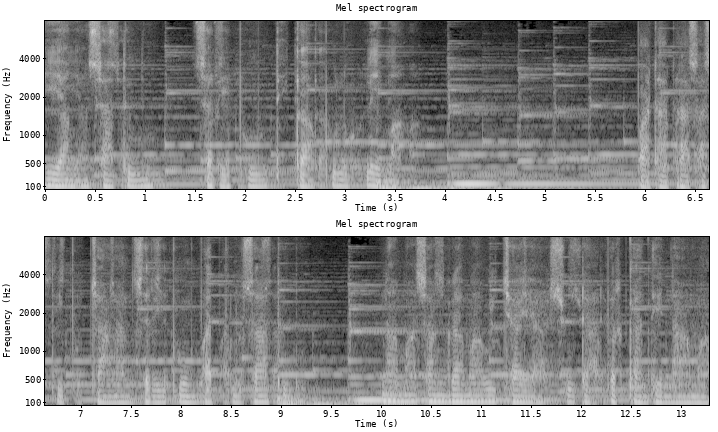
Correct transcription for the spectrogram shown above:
Hyang 1 1035. Pada prasasti Pucangan 1041, nama Sang Rama Wijaya sudah berganti nama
